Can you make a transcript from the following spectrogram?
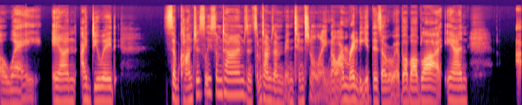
away. And I do it subconsciously sometimes and sometimes I'm intentional like no I'm ready to get this over with blah blah blah and I,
